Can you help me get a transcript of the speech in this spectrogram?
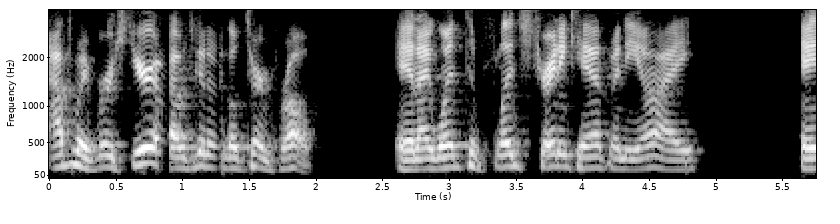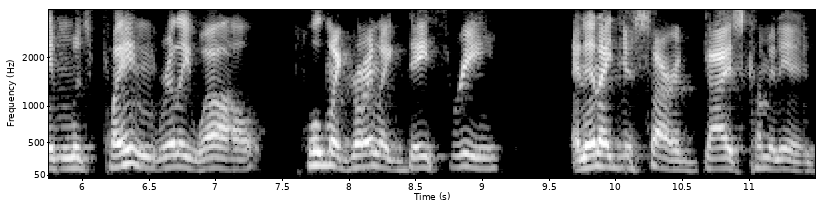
After my first year, I was going to go turn pro. And I went to Flint's training camp, NEI, and was playing really well. Pulled my groin like day three and then I just saw guys coming in,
